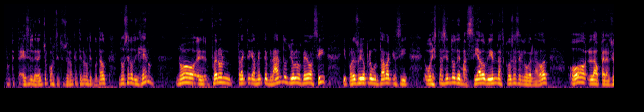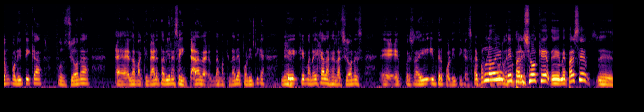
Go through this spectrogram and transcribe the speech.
porque es el derecho constitucional que tienen los diputados, no se lo dijeron. No, eh, fueron prácticamente blandos, yo los veo así, y por eso yo preguntaba que si o está haciendo demasiado bien las cosas el gobernador, o la operación política funciona eh, la maquinaria está bien aceitada, la, maquinaria política que, maneja las relaciones, eh, pues ahí interpolíticas. por un lado, me pareció que, me parece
